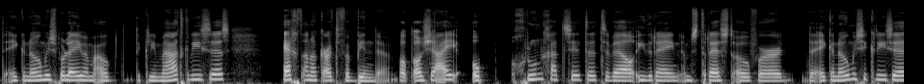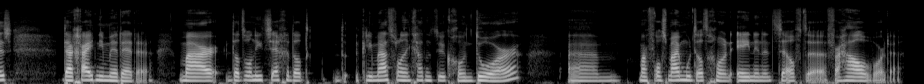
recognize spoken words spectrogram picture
economische problemen, maar ook de klimaatcrisis, echt aan elkaar te verbinden. Want als jij op groen gaat zitten terwijl iedereen hem stresst over de economische crisis, daar ga je het niet meer redden. Maar dat wil niet zeggen dat de klimaatverandering gaat natuurlijk gewoon door. Um, maar volgens mij moet dat gewoon één en hetzelfde verhaal worden.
